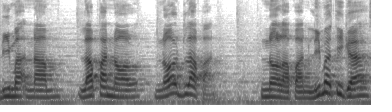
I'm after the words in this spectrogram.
1056 8008 0853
